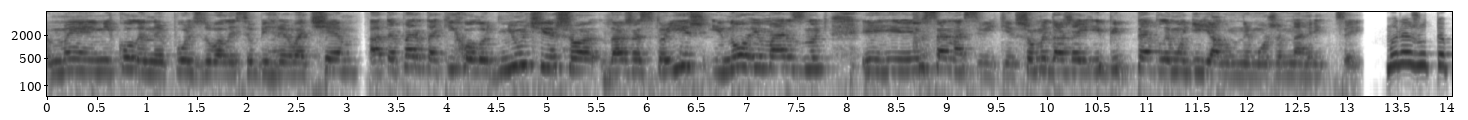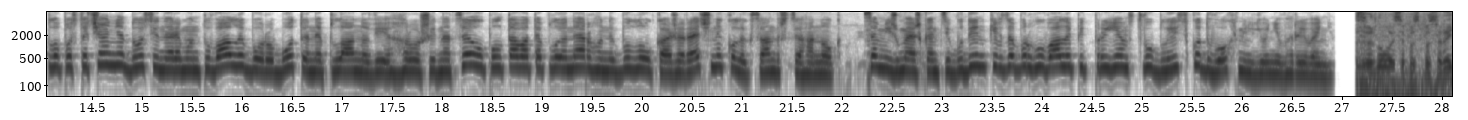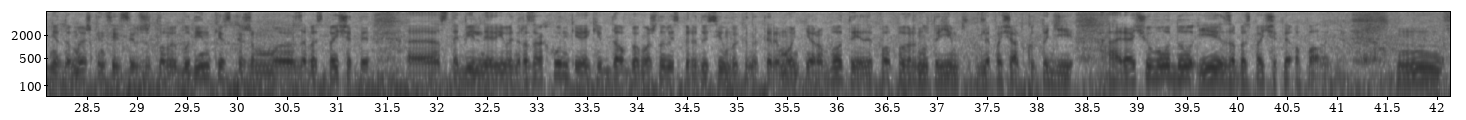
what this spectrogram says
Ми ніколи не пользувалися обігрівачем. А тепер такі холоднючі, що навіть стоїш і ноги мерзнуть, і, все на світі. Що ми навіть і під теплим одіялом не можемо нагрітися. Мережу теплопостачання досі не ремонтували, бо роботи не планові. Грошей на це у Полтава Теплоенерго не було, каже речник Олександр Циганок. Самі ж мешканці будинків заборгували підприємству близько 2 мільйонів гривень. Звернулися безпосередньо до мешканців цих житлових будинків, скажімо, забезпечити е, стабільний рівень розрахунків, який б дав би можливість передусім виконати ремонтні роботи, і повернути їм для початку тоді гарячу воду і забезпечити опалення.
